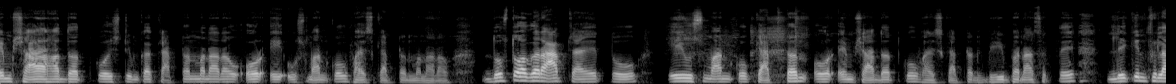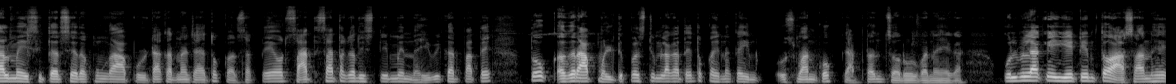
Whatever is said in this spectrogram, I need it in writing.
एम शहादत को इस टीम का कैप्टन बना रहा हूँ और ए उस्मान को वाइस कैप्टन बना रहा हूँ। दोस्तों, अगर आप चाहें तो ए उस्मान को कैप्टन और एम शहादत को वाइस कैप्टन भी बना सकते हैं, लेकिन फ़िलहाल मैं इसी तरह से रखूँगा, आप उल्टा करना चाहे तो कर सकते हैं और साथ ही साथ अगर इस टीम में नहीं भी कर पाते तो अगर आप मल्टीपल टीम लगाते हैं तो कहीं ना कहीं उस्मान को कैप्टन ज़रूर बनाएगा कुल मिला के ये टीम तो आसान है।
